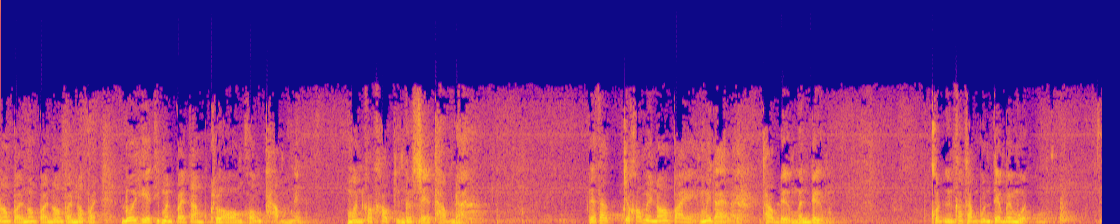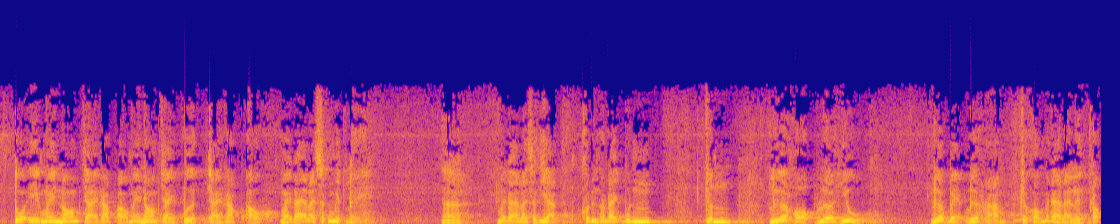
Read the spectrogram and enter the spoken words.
น้อมไปน้อมไปน้อมไปน้อมไปโดยเหตุที่มันไปตามคลองของธรรมเนี่ย มันก็เข้าถึงกระแสธรรมได้ แต่ถ้าเจ้าเขาไม่น้อมไปไม่ได้อะไร เท่าเดิมเหมือนเดิม คนอื่นเขาทาบุญเต็มไปหมด ตัวเองไม่น้อมใจรับเอาไม่น้อมใจเปิดใจรับเอา ไม่ได้อะไรสักเม็ดเลย ไม่ได้อะไรสักอย่าง คนอื่นเขาได้บุญจนเหลือหอบเหลือหิ้ว เหลือแบกเหลือหาม เจ้าของไม่ได้อะไรเลย เพราะ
